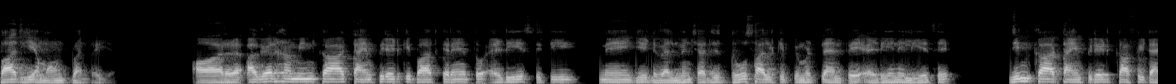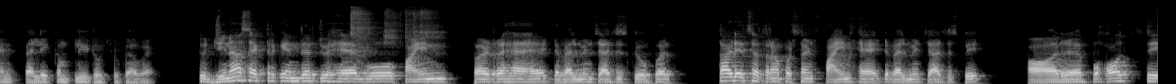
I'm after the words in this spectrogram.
बाद ये अमाउंट बन रही है। और अगर हम इनका टाइम पीरियड की बात करें तो एल सिटी में ये डेवलपमेंट चार्जेस दो साल के पेमेंट प्लान पे एल ने लिए थे, जिनका टाइम पीरियड काफ़ी टाइम पहले कंप्लीट हो चुका हुआ है। तो जिना सेक्टर के अंदर जो है वो फाइन पड़ रहा है डेवलपमेंट चार्जेस के ऊपर। साढ़े सत्रह परसेंट फ़ाइन है डेवलपमेंट चार्जेस पे और बहुत से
